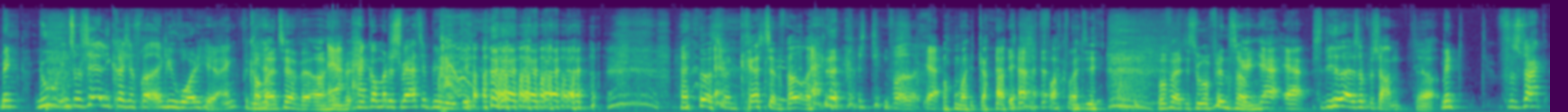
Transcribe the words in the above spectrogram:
Men nu introducerer jeg lige Christian Frederik lige hurtigt her, ikke? Fordi Kommer han, han til at være... ja, Han, han kommer desværre til at blive vigtig. han hedder Svend Christian Frederik. Christian Frederik, ja. Oh my god. Fuck, hvor er de... Hvorfor er de super opfindsomme? Ja, ja, så de hedder altså det samme. Ja. Men for sagt,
